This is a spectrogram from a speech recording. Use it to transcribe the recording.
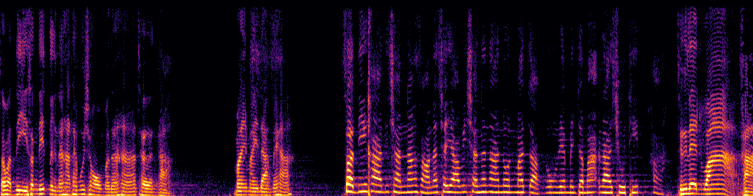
สวัสดีสักนิดหนึ่งนะฮะท่านผู้ชมนะฮะเชิญค่ะ ไม่ไม่ดังไหมคะ สวัสดีค่ะ ดิฉันนางสาวนัชยาวิชนนานนท์มาจากโรงเรียนเบญจมราชูทิศค่ะ ชื่อเล่นว่าค่ะ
